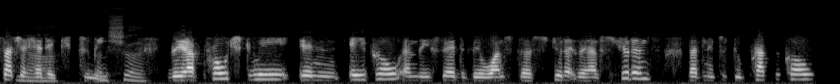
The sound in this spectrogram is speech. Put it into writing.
such a yeah, headache to me. I'm sure. They approached me in April and they said they want the student, they have students that need to do practical,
